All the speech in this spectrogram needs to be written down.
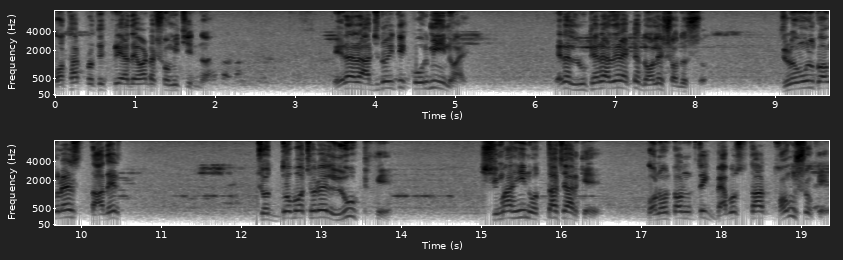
কথার প্রতিক্রিয়া দেওয়াটা সমীচীন নয়। এরা রাজনৈতিক কর্মীই নয়। এরা লুটেরাদের একটা দলের সদস্য। তৃণমূল কংগ্রেস তাদের চোদ্দ বছরের লুটকে, সীমাহীন অত্যাচারকে, গণতান্ত্রিক ব্যবস্থা ধ্বংসকে,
